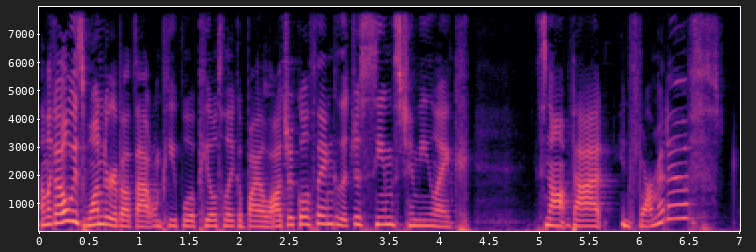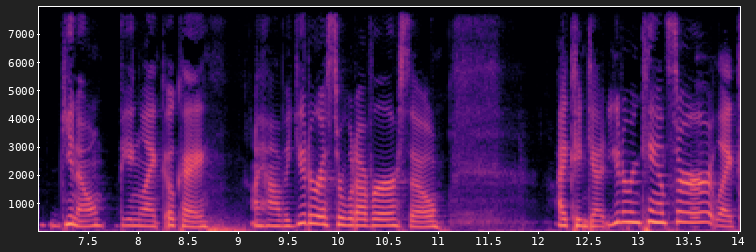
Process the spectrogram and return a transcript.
And like i always wonder about that when people appeal to like a biological thing because it just seems to me like it's not that informative you know being like okay i have a uterus or whatever so I could get uterine cancer. Like,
